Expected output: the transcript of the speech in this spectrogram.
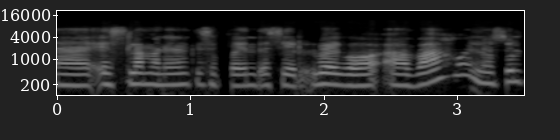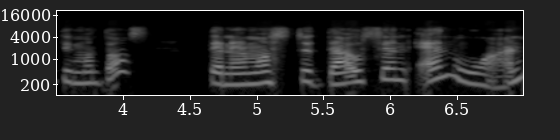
Uh, es la manera en que se pueden decir. Luego, abajo, en los últimos dos, tenemos 2001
